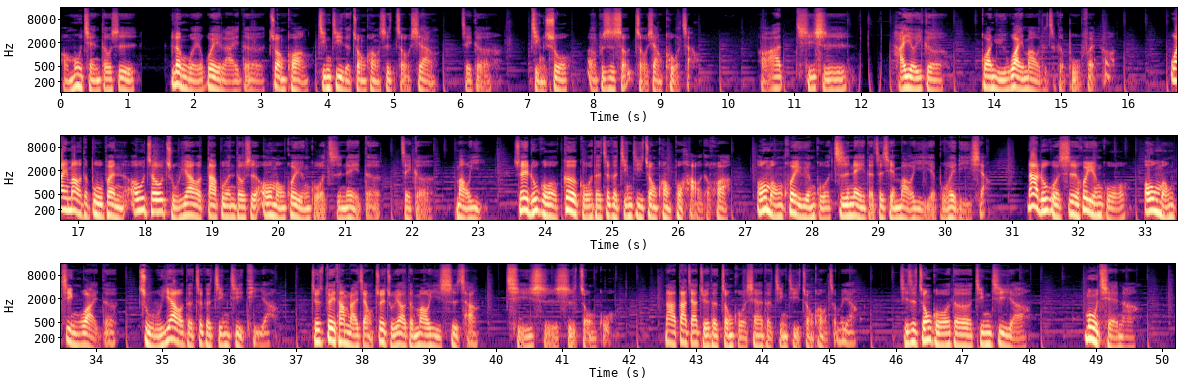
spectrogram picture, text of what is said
哦。目前都是认为未来的状况，经济的状况是走向这个紧缩，而不是走走向扩张啊。其实还有一个。关于外贸的这个部分啊，外贸的部分，欧洲主要大部分都是欧盟会员国之内的这个贸易，所以如果各国的这个经济状况不好的话，欧盟会员国之内的这些贸易也不会理想。那如果是会员国欧盟境外的主要的这个经济体啊，就是对他们来讲最主要的贸易市场其实是中国。那大家觉得中国现在的经济状况怎么样？其实中国的经济啊，目前啊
